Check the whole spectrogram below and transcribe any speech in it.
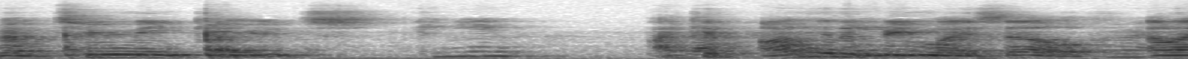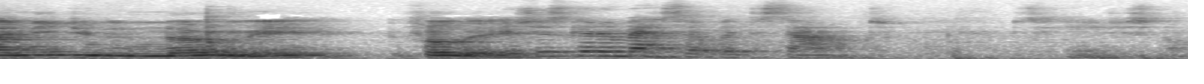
actually. We have two meet cutes. Can you? I can. I'm gonna be myself, and I need you to know me fully. It's just gonna mess up with the sound. So can you just not?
